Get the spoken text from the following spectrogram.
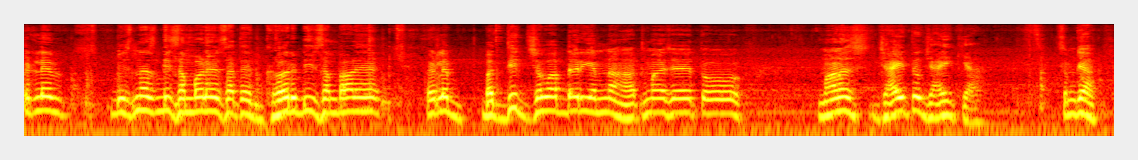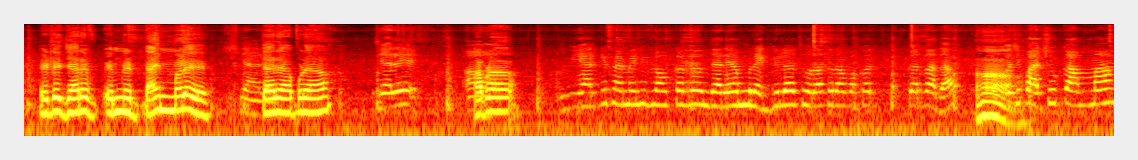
એટલે બિઝનેસ બી સંભાળે સાથે ઘર બી સંભાળે. એટલે બધી જ જવાબદારી એમના હાથમાં છે. તો માણસ જાય તો જાય ક્યાં? સમજ્યા? એટલે જ્યારે એમને ટાઈમ મળે ત્યારે. આપણે આ આપણા- વીઆરકે ફેમિલી બ્લોગ કરતો ત્યારે આમ રેગ્યુલર થોડા થોડા વખત કરતા હતા. પછી પાછું કામમાં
